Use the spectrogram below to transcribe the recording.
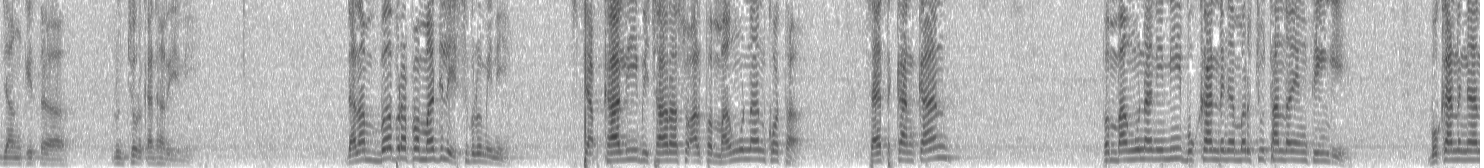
yang kita luncurkan hari ini. Dalam beberapa majlis sebelum ini, setiap kali bicara soal pembangunan kota, saya tekankan pembangunan ini bukan dengan mercu tanda yang tinggi. Bukan dengan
